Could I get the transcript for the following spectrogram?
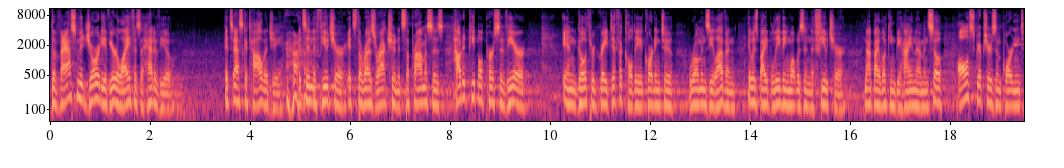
the vast majority of your life is ahead of you. It's eschatology. it's in the future. It's the resurrection. It's the promises. How did people persevere and go through great difficulty according to Romans 11? It was by believing what was in the future, not by looking behind them. And so all scripture is important.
